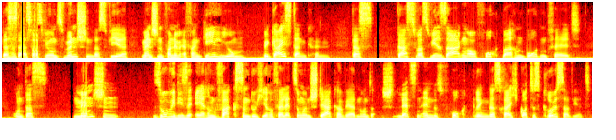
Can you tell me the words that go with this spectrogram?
Das ist das, was wir uns wünschen, dass wir Menschen von dem Evangelium begeistern können, dass das, was wir sagen, auf fruchtbaren Boden fällt und dass Menschen so wie diese Ehren wachsen, durch ihre Verletzungen stärker werden und letzten Endes Frucht bringen, das Reich Gottes größer wird.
